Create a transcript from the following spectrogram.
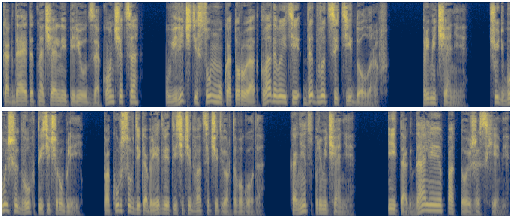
Когда этот начальный период закончится, увеличьте сумму, которую откладываете, до 20 долларов. Примечание. Чуть больше 2000 рублей. По курсу в декабре 2024 года. Конец примечания. И так далее по той же схеме.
